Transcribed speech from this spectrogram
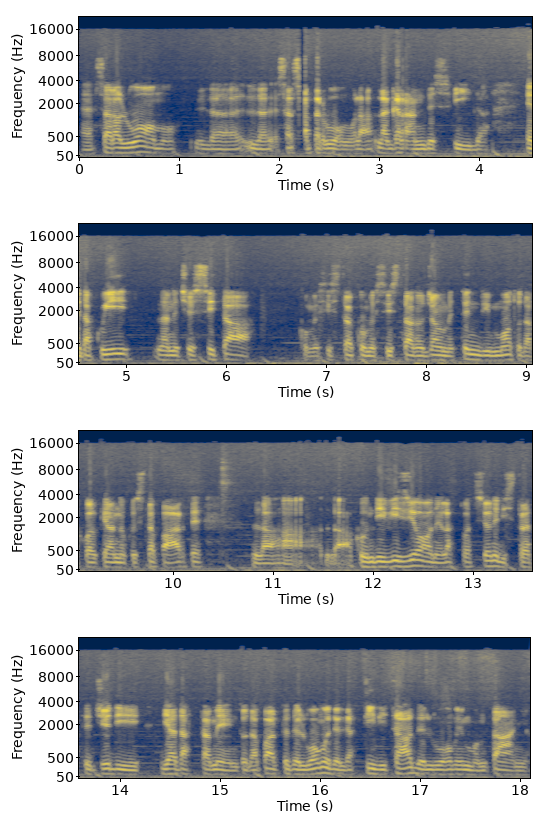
eh, sarà l'uomo, il, il, sarà per l'uomo la, la, grande sfida e da qui la necessità, come si, sta, come si stanno già mettendo in moto da qualche anno a questa parte, la, la condivisione, l'attuazione di strategie di, di, adattamento da parte dell'uomo e delle attività dell'uomo in montagna.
